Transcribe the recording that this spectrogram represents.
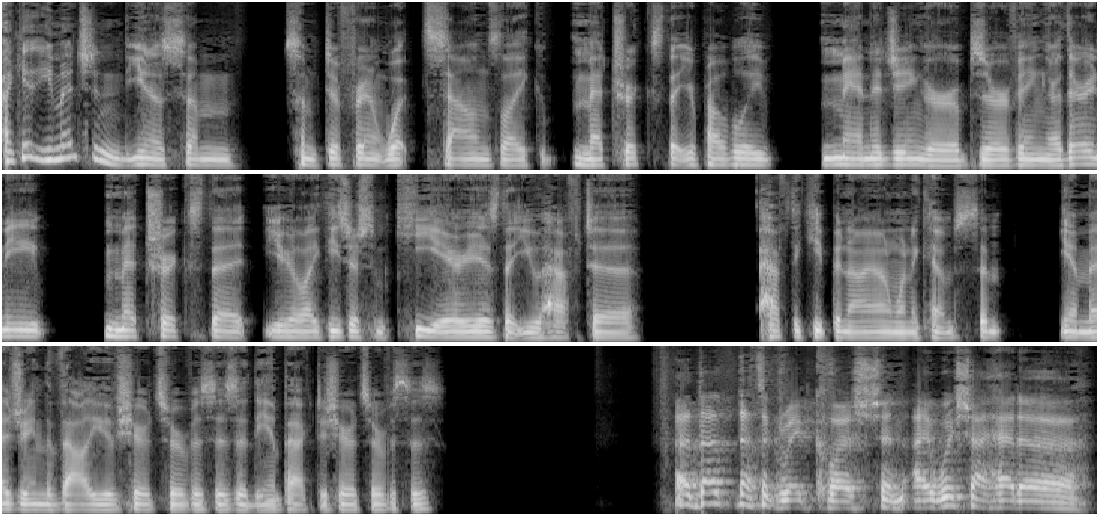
I get you mentioned you know some some different what sounds like metrics that you're probably managing or observing. Are there any metrics that you're like these are some key areas that you have to have to keep an eye on when it comes to you know, measuring the value of shared services or the impact of shared services? Uh, that that's a great question. I wish I had a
